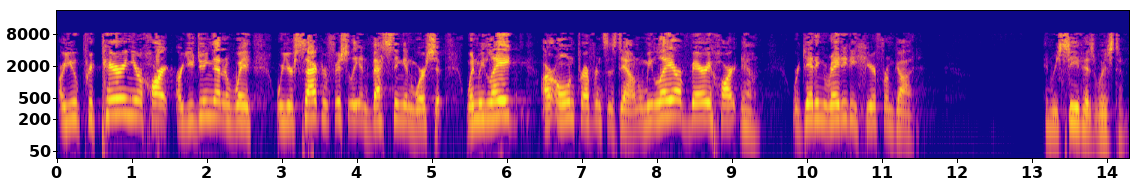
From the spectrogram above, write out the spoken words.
Are you preparing your heart? Are you doing that in a way where you're sacrificially investing in worship? When we lay our own preferences down, when we lay our very heart down, we're getting ready to hear from God and receive His wisdom.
